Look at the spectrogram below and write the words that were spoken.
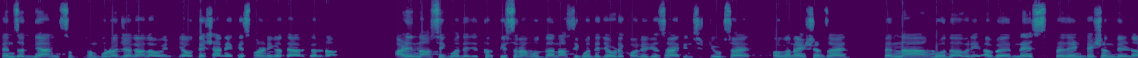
त्यांचं ज्ञान संपूर्ण जगाला होईल या उद्देशाने ती स्मरणिका तयार करणं. आणि नाशिकमध्ये जिथं तिसरा मुद्दा नाशिकमध्ये जेवढे कॉलेजेस आहेत इन्स्टिट्यूट्स आहेत ऑर्गनायझेशन्स आहेत त्यांना गोदावरी अवेअरनेस प्रेझेंटेशन देणं.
